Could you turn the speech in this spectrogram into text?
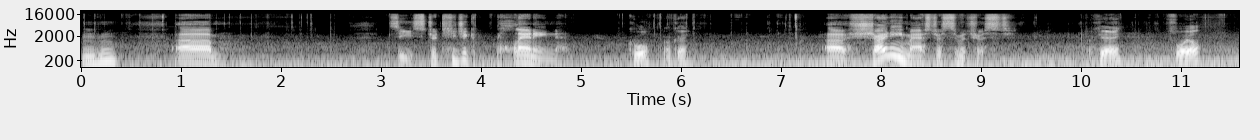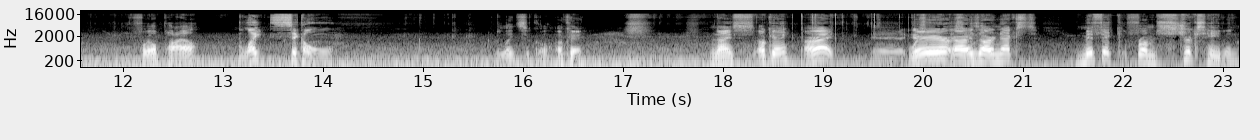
Mm-hmm. Um, let's see, strategic planning. Cool. Okay. Uh, shiny Master Symmetrist. Okay. Foil. Foil pile. Blight Sickle. Blightsicle. Okay. Nice. Okay. All right. Yeah, I guess Where I'll put this is our next mythic from Strixhaven?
